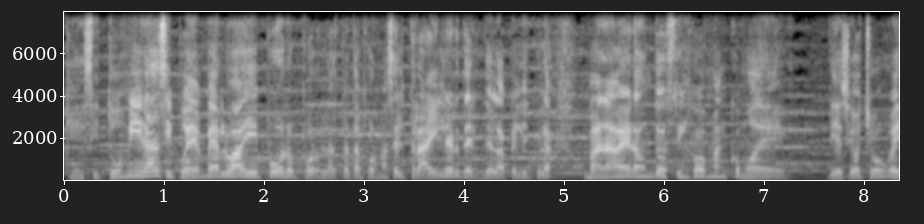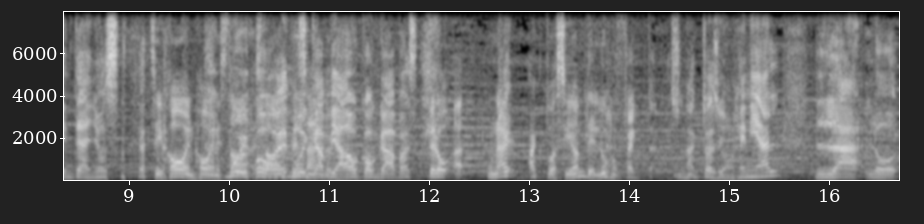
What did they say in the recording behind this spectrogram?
Que si tú miras y pueden verlo ahí por, por las plataformas, el tráiler de, de la película, van a ver a un Dustin Hoffman como de 18, 20 años. Sí, joven, joven. Estaba, muy estaba joven, muy cambiado con gafas. Pero ah, una actuación de lujo. Perfecta, es una actuación genial. La, lo,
